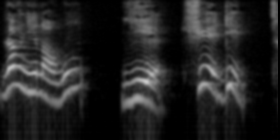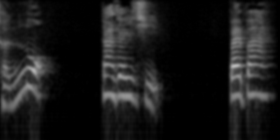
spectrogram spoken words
让你老公也确定承诺，大家一起拜拜。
